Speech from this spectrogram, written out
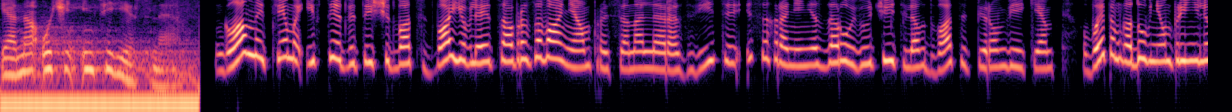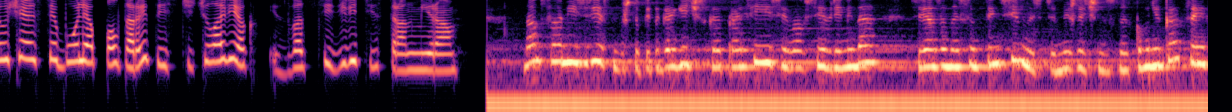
и она очень интересная. Главной темой ИФТ-2022 является образование, профессиональное развитие и сохранение здоровья учителя в 21 веке. В этом году в нем приняли участие более полторы тысячи человек из 29 стран мира. Нам с вами известно, что педагогическая профессия во все времена связана с интенсивностью межличностных коммуникаций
